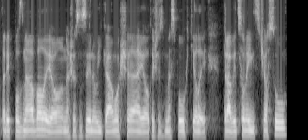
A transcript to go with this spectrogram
tady poznávali, jo, našel jsem si nový kámoše, jo, takže jsme spolu chtěli trávit co nejvíc času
